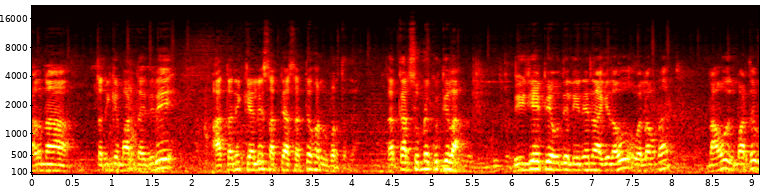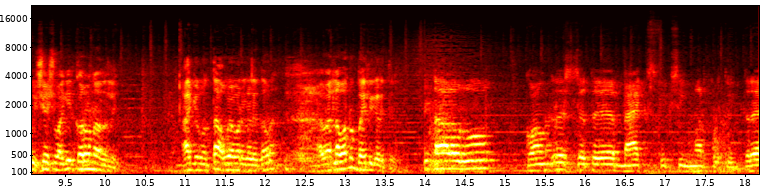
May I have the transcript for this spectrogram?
ಅದನ್ನ ತನಿಖೆ ಮಾಡ್ತಾ ಇದ್ದೀವಿ. ಆ ತನಿಖೆಯಲ್ಲಿ ಸತ್ಯಾಸತ್ಯ ಹೊರಗೆ ಬರ್ತದೆ. ಸರ್ಕಾರ ಸುಮ್ಮನೆ ಕೂತಿಲ್ಲ. ಬಿ ಜೆ ಪಿ ಅವಧಿಯಲ್ಲಿ ಏನೇನು ಆಗಿದಾವು ಅವೆಲ್ಲವನ್ನ ನಾವು ಇದು ಮಾಡ್ತೇವೆ. ವಿಶೇಷವಾಗಿ ಕೊರೋನಾದಲ್ಲಿ ಆಗಿರುವಂಥ ಅವ್ಯವಹಾರಗಳಿದ್ದಾವೆ. ಅವೆಲ್ಲವನ್ನು ಬಯಲಿಗೆಳಿತೀವಿ ಅವರು ಕಾಂಗ್ರೆಸ್ ಜೊತೆ ಮ್ಯಾಕ್ಸ್ ಫಿಕ್ಸಿಂಗ್ ಮಾಡ್ಕೊಡ್ತಿದ್ರೆ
